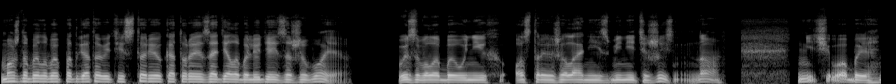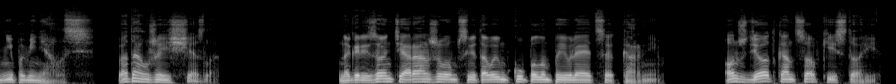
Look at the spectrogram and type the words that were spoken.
Можно было бы подготовить историю, которая задела бы людей за живое, вызвала бы у них острое желание изменить жизнь, но ничего бы не поменялось. Вода уже исчезла. На горизонте оранжевым световым куполом появляется Карни. Он ждет концовки истории.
